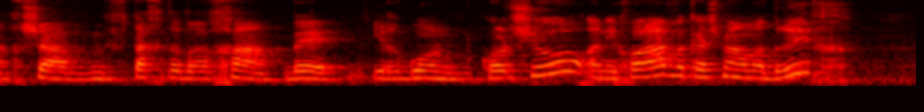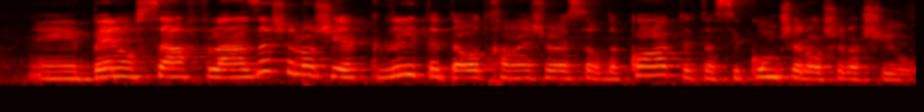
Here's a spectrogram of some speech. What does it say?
עכשיו מפתחת הדרכה בארגון כלשהו, אני יכולה לבקש מהמדריך, אה, בנוסף לזה שלו, שיקליט את העוד חמש או עשר דקות, את הסיכום שלו של השיעור.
